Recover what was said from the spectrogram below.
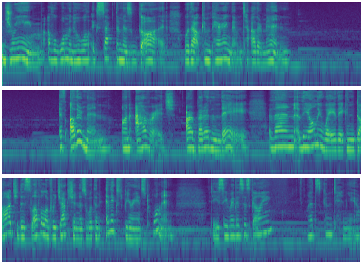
dream of a woman who will accept them as God without comparing them to other men. If other men, on average, are better than they, then the only way they can dodge this level of rejection is with an inexperienced woman do you see where this is going? Let's continue.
